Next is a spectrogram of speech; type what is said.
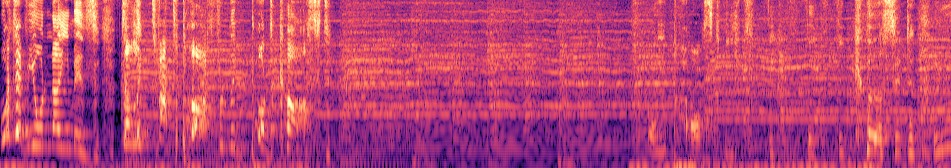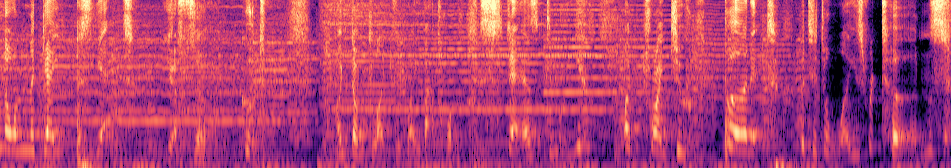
whatever your name is, delete that part from the podcast. Oh, Are we past the, the, the, the cursed non-gapes yet? Yes, sir. Good. I don't like the way that one stares at me. I've tried to burn it, but it always returns.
